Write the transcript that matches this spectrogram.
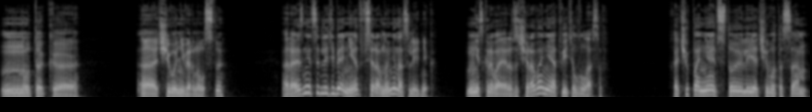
«Ну так... А, а чего не вернулся-то?» «Разницы для тебя нет, все равно не наследник». Не скрывая разочарования, ответил Власов. «Хочу понять, стою ли я чего-то сам.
